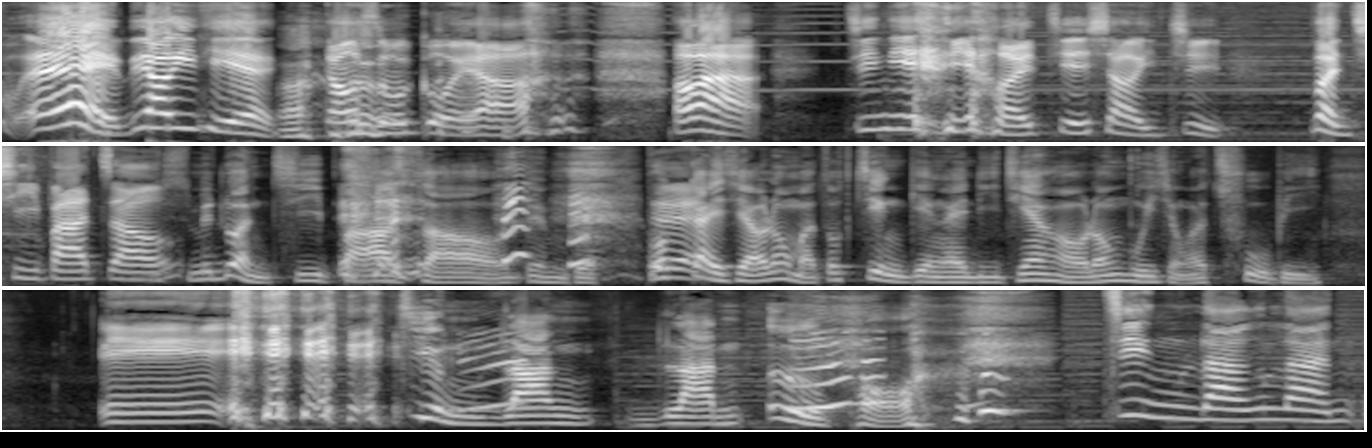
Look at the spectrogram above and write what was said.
符。哎、廖一铁搞什么鬼啊？好吧，今天要来介绍一句乱七八糟。什么乱七八糟，对不对？我介绍拢嘛都正经的，而且吼拢非常的趣味。哎、正人男二婆，敬郎男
